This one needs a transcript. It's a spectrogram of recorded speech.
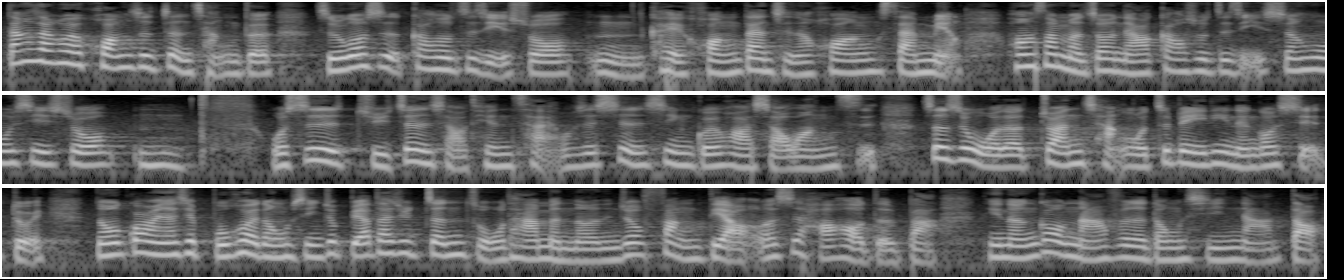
当下会慌是正常的，只不过是告诉自己说，嗯，可以慌，但只能慌三秒。慌三秒之后，你要告诉自己深呼吸，说，嗯，我是矩阵小天才，我是线性规划小王子，这是我的专长，我这边一定能够写对。然后关于那些不会的东西，你就不要再去斟酌他们了，你就放掉，而是好好的把你能够拿分的东西拿到。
